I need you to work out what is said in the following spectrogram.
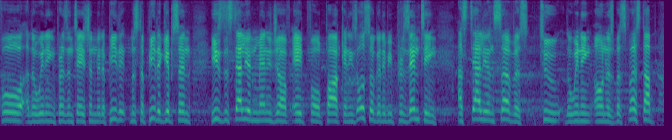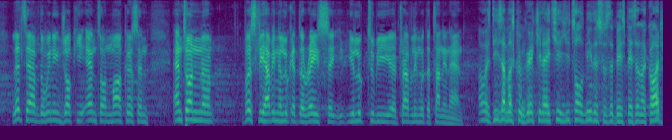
for the winning presentation, Mr. Peter, Mr. Peter Gibson. He's the stallion manager of Eightfold Park, and he's also going to be presenting a stallion service to the winning owners. But first up, let's have the winning jockey, Anton Marcus. And Anton, uh, firstly, having a look at the race, uh, you, you, look to be uh, traveling with a ton in hand. I was Deez, I must congratulate you. You told me this was the best bet on the card.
